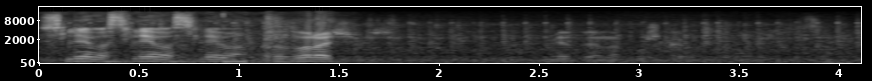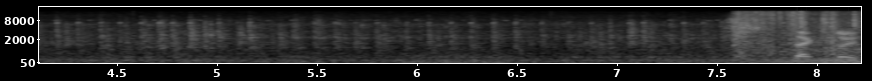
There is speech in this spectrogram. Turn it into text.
Слева, слева, слева. Разворачиваюсь. Медленно, пушка. Так, стой.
